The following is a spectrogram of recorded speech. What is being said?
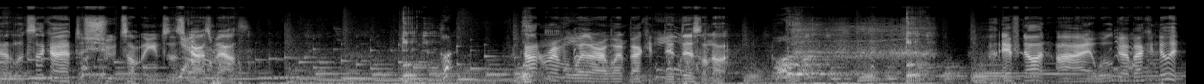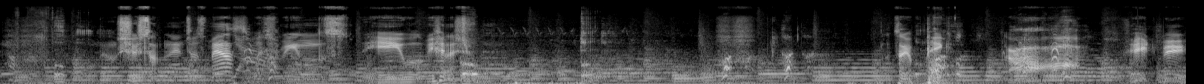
It looks like I have to shoot something into this guy's mouth. Can't remember whether I went back and did this or not. If not, I will go back and do it. I'll shoot something into his mouth, which means he will be finished. Looks like a pig. Ah, feed me.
